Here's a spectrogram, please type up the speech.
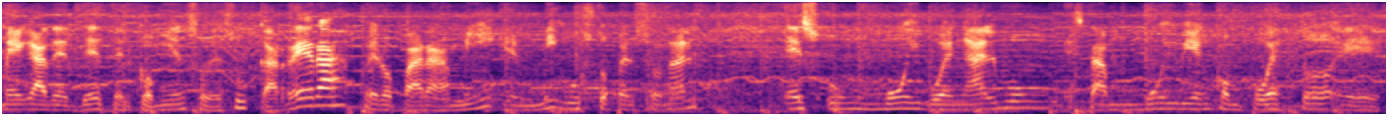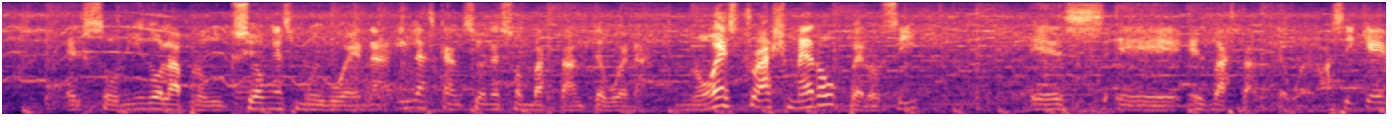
Megadeth desde el comienzo de su carrera, pero para mí, en mi gusto personal, es un muy buen álbum, está muy bien compuesto, eh, el sonido, la producción es muy buena y las canciones son bastante buenas. No es trash metal, pero sí es, eh, es bastante bueno. Así que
